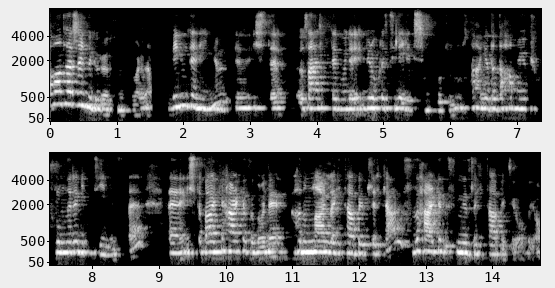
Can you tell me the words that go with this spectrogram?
Avantajlarını da görüyorsunuz bu arada. Benim deneyimim e, işte özellikle böyle bürokrasiyle iletişim kurduğunuzda ya da daha büyük kurumlara gittiğinizde e, işte belki herkese böyle hanımlarla hitap edilirken size herkes isminizle hitap ediyor oluyor.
